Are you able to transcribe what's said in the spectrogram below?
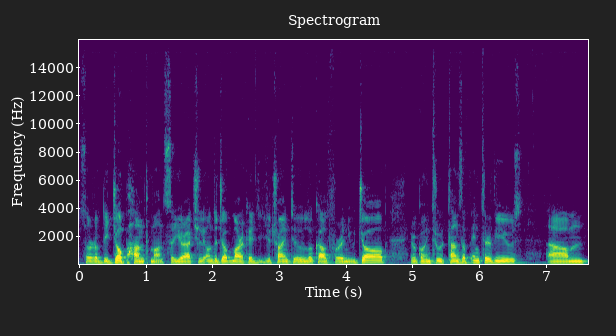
sort of the job hunt months. so you're actually on the job market you're trying to look out for a new job you're going through tons of interviews um,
